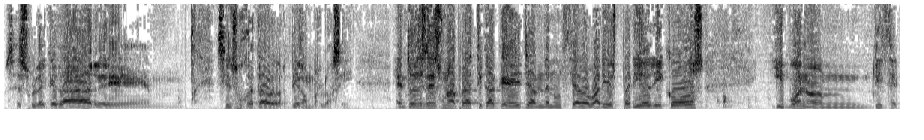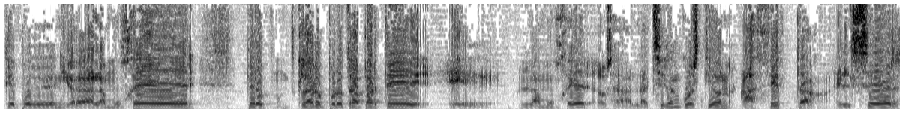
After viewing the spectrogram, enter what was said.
se suele quedar eh, sin sujetador, digámoslo así. Entonces es una práctica que ya han denunciado varios periódicos y bueno, dice que puede denigrar a la mujer, pero claro, por otra parte, eh, la mujer, o sea, la chica en cuestión acepta el ser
